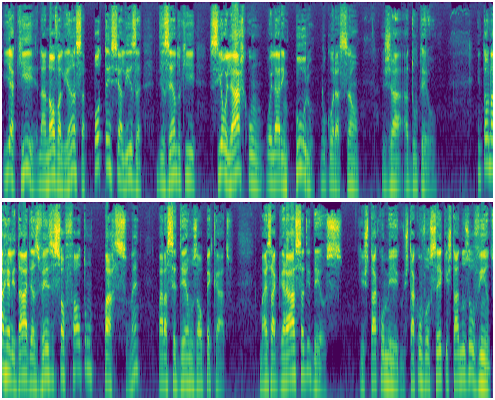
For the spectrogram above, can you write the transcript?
e aqui na nova aliança potencializa dizendo que se olhar com olhar impuro no coração já adulterou. Então na realidade às vezes só falta um passo, né, para cedermos ao pecado. Mas a graça de Deus, que está comigo, está com você que está nos ouvindo,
